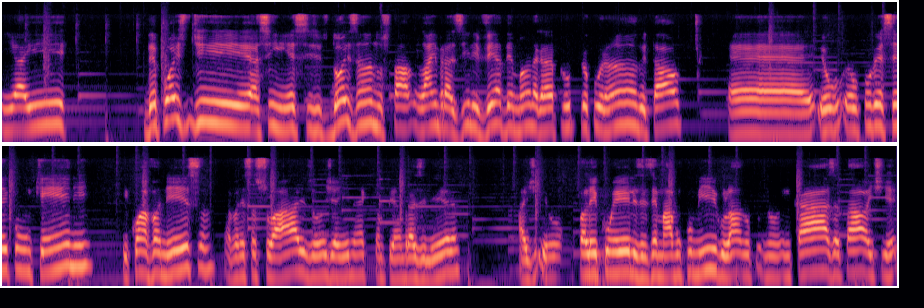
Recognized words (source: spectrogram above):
E aí depois de assim esses dois anos tá lá em Brasília e ver a demanda, a galera procurando e tal, é, eu, eu, conversei com o Kenny e com a Vanessa, a Vanessa Soares, hoje aí, né, campeã brasileira. Eu falei com eles, eles remavam comigo lá no, no, em casa tal. A gente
